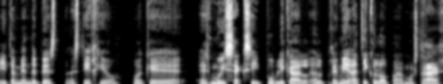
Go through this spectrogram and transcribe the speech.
Y también de prestigio, porque es muy sexy publicar el, primer artículo para mostrar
